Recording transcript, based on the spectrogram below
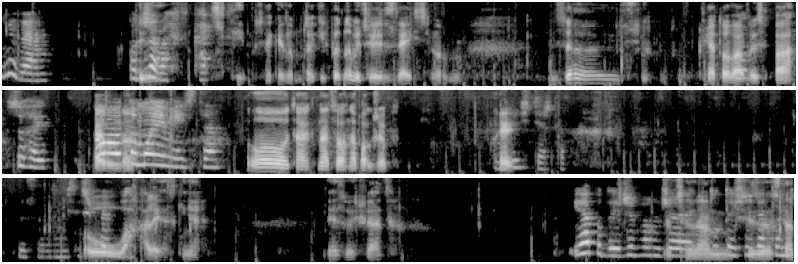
Nie wiem. Po drzewach skać. Ty, poczekaj, no to jakieś powinno być przecież zejście. No. Zejść. Kwiatowa wyspa. Słuchaj. O, to moje miejsce. O, tak, na co? Na pogrzeb. Hej. Oczywiście, że tak. Ty sobie ła, ale jaskinie. Niezły świat. Ja podejrzewam, że Zaczynam tutaj się się zakończy nasza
